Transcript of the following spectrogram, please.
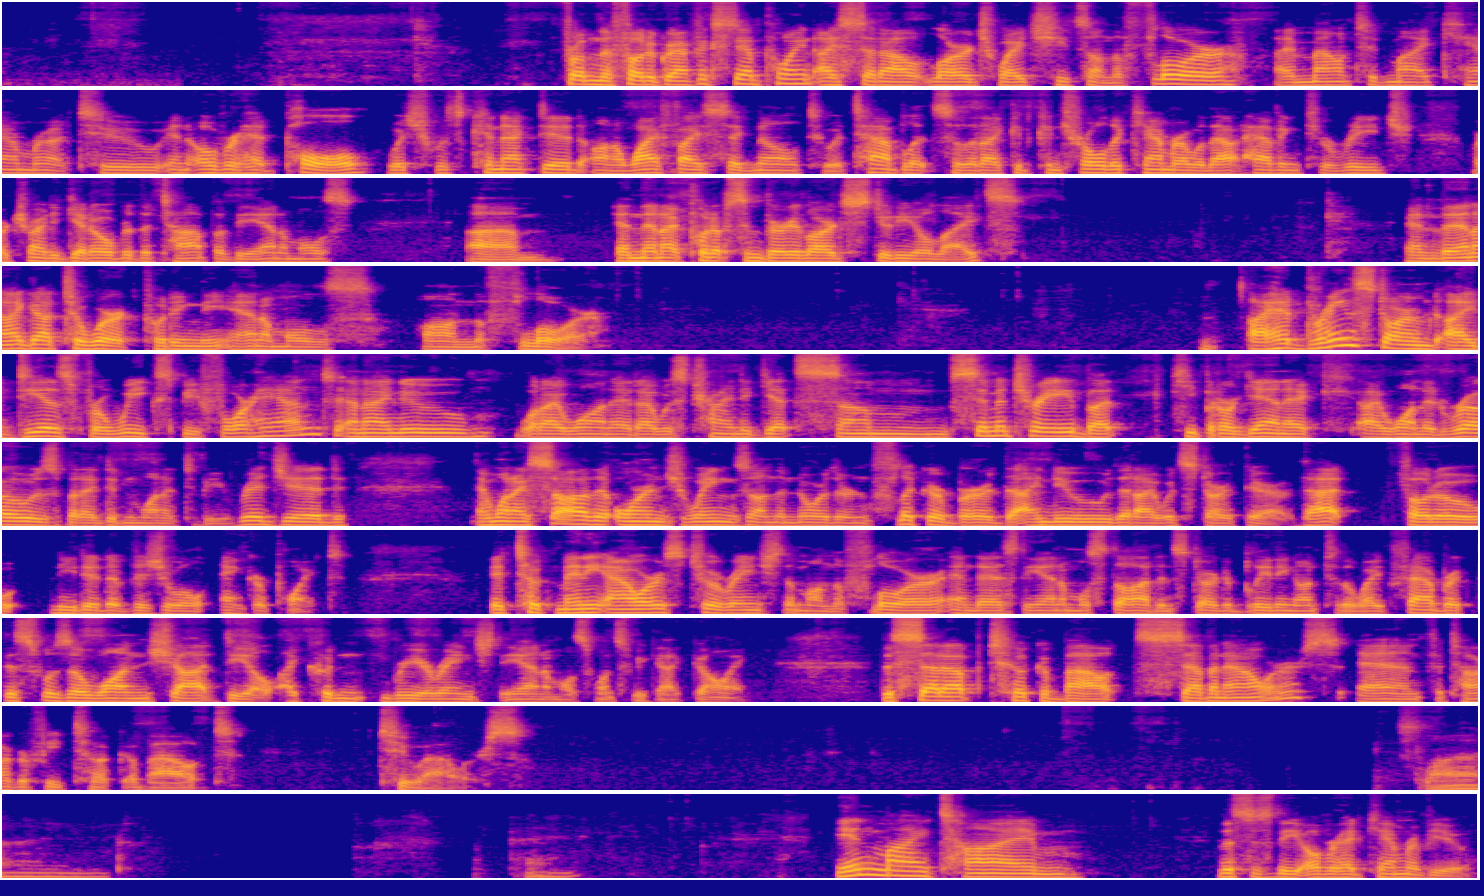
From the photographic standpoint, I set out large white sheets on the floor. I mounted my camera to an overhead pole, which was connected on a Wi-Fi signal to a tablet so that I could control the camera without having to reach or try to get over the top of the animals. Um, and then I put up some very large studio lights. And then I got to work putting the animals on the floor. I had brainstormed ideas for weeks beforehand, and I knew what I wanted. I was trying to get some symmetry, but keep it organic. I wanted rows, but I didn't want it to be rigid. And when I saw the orange wings on the northern flicker bird, I knew that I would start there. That photo needed a visual anchor point. It took many hours to arrange them on the floor, and as the animals thawed and started bleeding onto the white fabric, this was a one-shot deal. I couldn't rearrange the animals once we got going. The setup took about seven hours and photography took about two hours. Slide. Okay. In my time, this is the overhead camera view.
